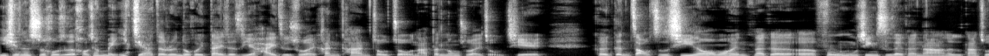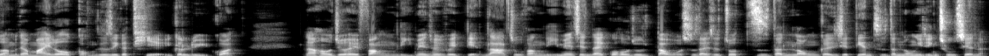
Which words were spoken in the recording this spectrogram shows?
以前的时候是好像每一家的人都会带着自己的孩子出来看看、走走，拿灯笼出来走街。可能更早之期呢，我们会那个呃父母亲时代可能拿拿出他们叫麦乐拱，就是一个铁一个铝罐。然后就会放里面，就会点蜡烛放里面。现在过后就到我时代是做纸灯笼跟一些电子灯笼已经出现了，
